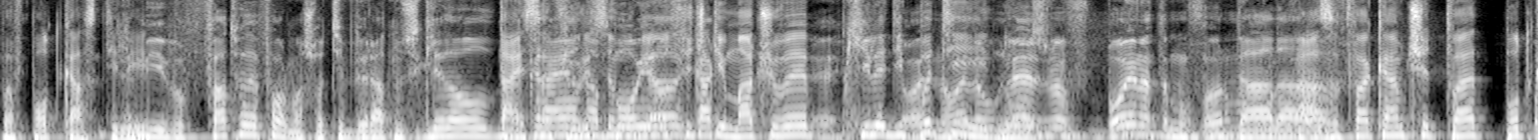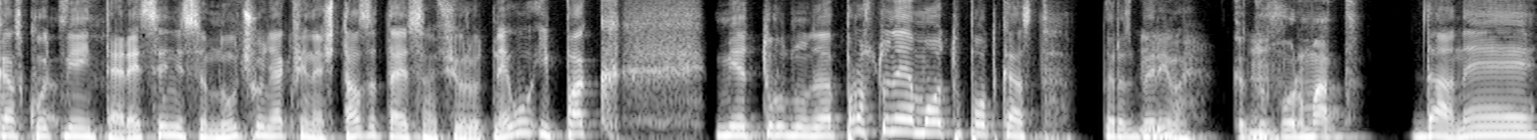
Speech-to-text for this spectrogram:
В подкаст или... Ами в каквато е форма, защото ти вероятно си гледал Тайсън накрая Фюри на съм боя. гледал всички как... мачове Е, хиляди Той пъти. едно е да го но... в бойната му форма. Да, да. е Аз затова казвам, че това е подкаст, който ми е интересен и съм научил някакви неща за Тайсън Фюри от него и пак ми е трудно да... Просто не е моето подкаст. Да разбери М. ме. Като формат. Да, не е...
